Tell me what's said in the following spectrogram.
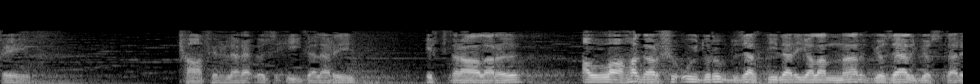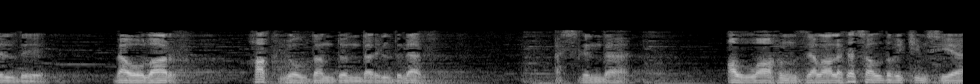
Xeyr. Kafirlərə öz hiylələri, iftiraları, Allaha qarşı uydurub düzəltdikləri yalanlar gözəl göstərildi və onlar haqq yoldan döndərildilər. Əslində Allahın zəlalətə saldığı kimsəyə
